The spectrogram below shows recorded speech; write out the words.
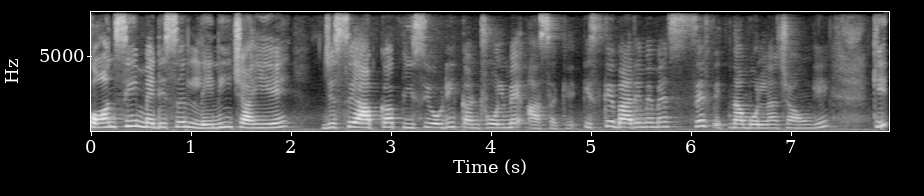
कौन सी मेडिसिन लेनी चाहिए जिससे आपका पीसीओडी कंट्रोल में आ सके। इसके बारे में मैं सिर्फ़ इतना बोलना चाहूँगी कि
